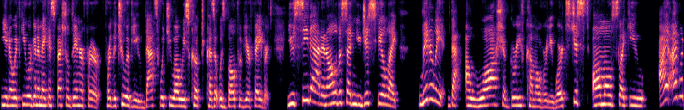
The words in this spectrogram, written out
you know, if you were going to make a special dinner for for the two of you, that's what you always cooked because it was both of your favorites. You see that, and all of a sudden, you just feel like literally that a wash of grief come over you where it's just almost like you i i would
